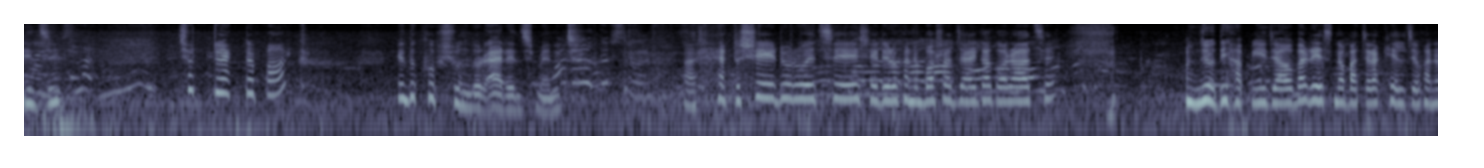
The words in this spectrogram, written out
এই যে, ছোট্ট একটা পার্ক, কিন্তু খুব সুন্দর অ্যারেঞ্জমেন্ট আর একটা শেডও রয়েছে, শেডের ওখানে বসার জায়গা করা আছে। যদি হাঁপিয়ে যাও বা রেস্ট নাও, বাচ্চারা খেলছে ওখানে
